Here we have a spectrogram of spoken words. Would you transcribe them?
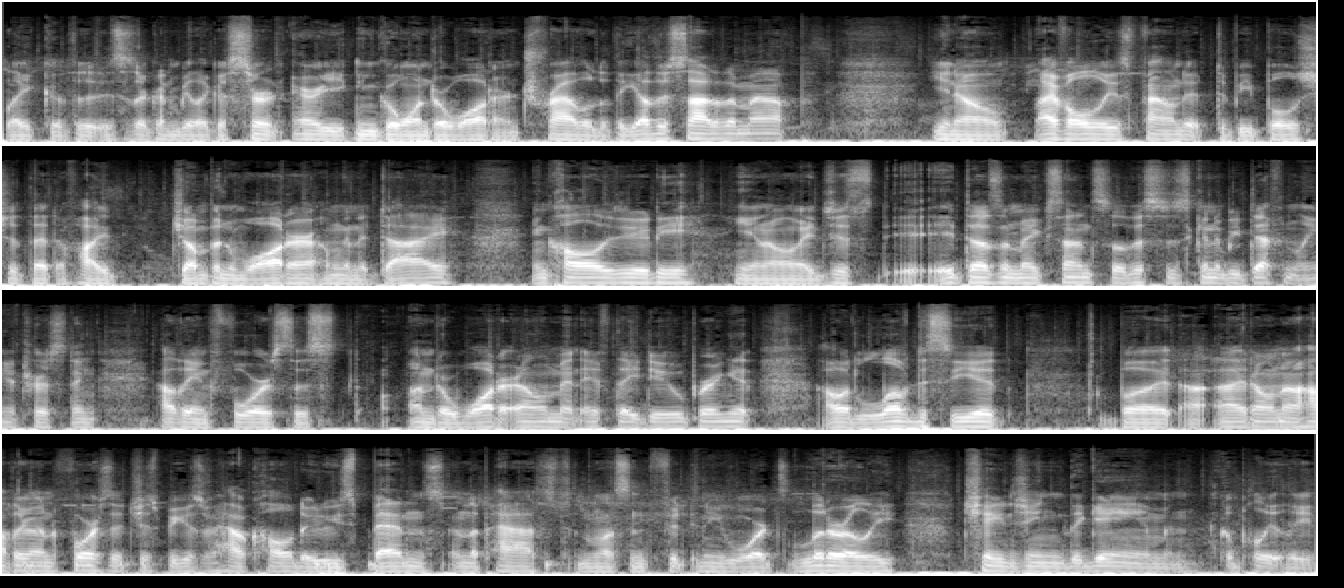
Like, is there going to be like a certain area you can go underwater and travel to the other side of the map? You know, I've always found it to be bullshit that if I jump in water, I'm gonna die in Call of Duty. You know, it just it doesn't make sense. So this is gonna be definitely interesting how they enforce this underwater element if they do bring it. I would love to see it, but I, don't know how they're gonna force it just because of how Call of Duty's been in the past. Unless Infinity Ward's literally changing the game and completely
